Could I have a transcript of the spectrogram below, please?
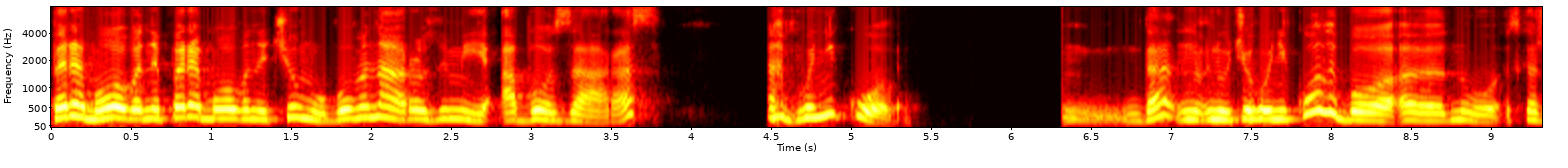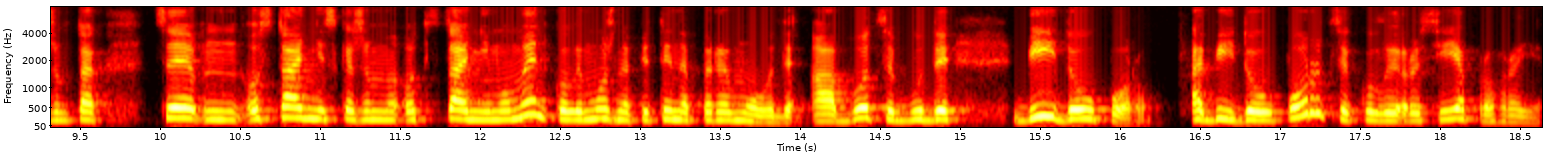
перемовини, перемовини. Чому? Бо вона розуміє або зараз, або ніколи. Да? Ну, ну, чого ніколи, бо, е, ну, скажімо так, це останній, скажімо, останній момент, коли можна піти на перемовини, або це буде бій до упору. А бій до упору це коли Росія програє.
